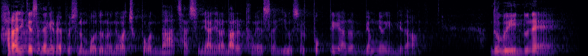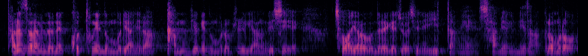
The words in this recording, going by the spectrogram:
하나님께서 내게 베푸시는 모든 은혜와 축복은 나 자신이 아니라 나를 통해서 이웃을 복되게 하는 명령입니다. 누구의 눈에 다른 사람의 눈에 고통의 눈물이 아니라 감격의 눈물을 흘리게 하는 것이 저와 여러분들에게 주어진 이 땅의 사명입니다. 그러므로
